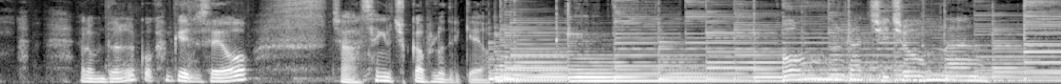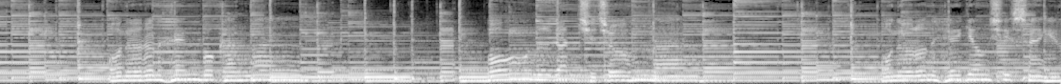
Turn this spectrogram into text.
여러분들 꼭 함께 해주세요. 자, 생일 축가 불러드릴게요. 오늘같이 좋은 날 오늘은 행복한 날 오늘같이 좋은 날 오늘은 혜경 씨 생일.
